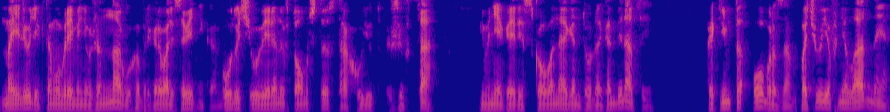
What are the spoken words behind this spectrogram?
Мои люди к тому времени уже наглухо прикрывали советника, будучи уверены в том, что страхуют живца в некой рискованной агентурной комбинации. Каким-то образом, почуяв неладное,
